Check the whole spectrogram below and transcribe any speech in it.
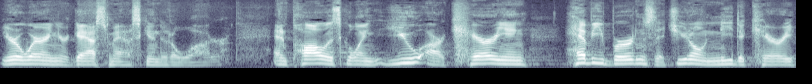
you're wearing your gas mask into the water. And Paul is going, You are carrying heavy burdens that you don't need to carry.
